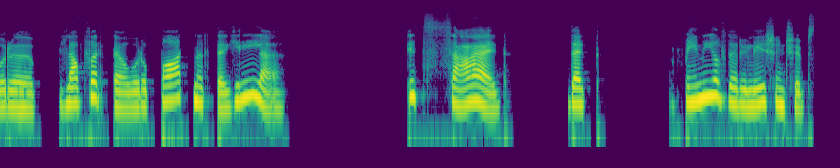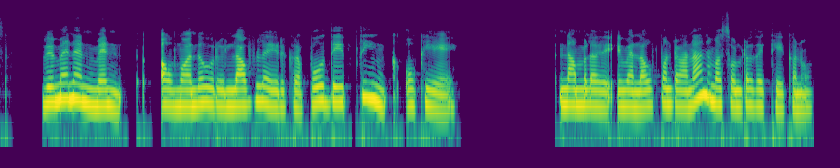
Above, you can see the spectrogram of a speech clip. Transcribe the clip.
ஒரு லவ்வர்கிட்ட ஒரு பார்ட்னர்கிட்ட இல்லை? It's sad that many of the relationships women and men அவங்க வந்து ஒரு லவ்வில் இருக்கிறப்போ தே திங்க் ஓகே நம்மளை இவன் லவ் பண்ணுறான்னா நம்ம சொல்கிறத கேட்கணும்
